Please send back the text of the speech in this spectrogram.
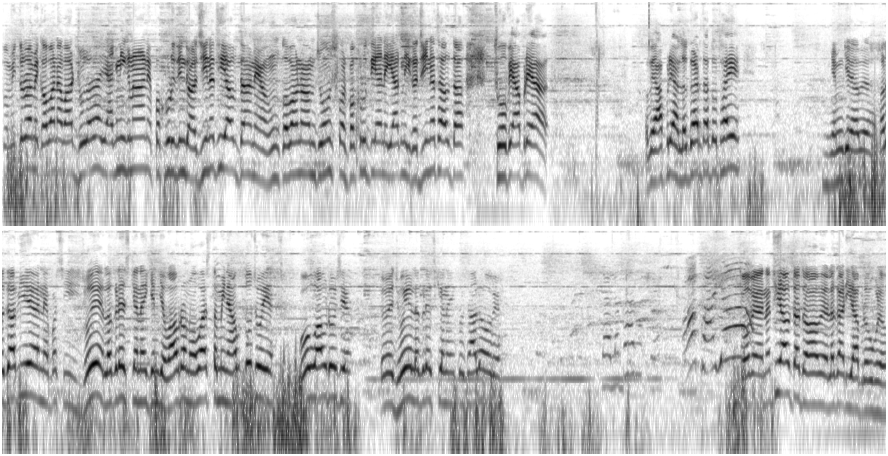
તો મિત્રો, અમે કવાના વાટ જોતા હતા, યાજ્ઞિકના, અને પ્રકૃતિ તો હજી નથી આવતા. અને હું કવાના આમ જોઉં પણ પ્રકૃતિ અને યાજ્ઞિક હજી નથી આવતા. તો હવે આપણે આ હવે આપણે આ લગાડતા તો થાય. કેમ કે હવે હળગાવીએ અને પછી જોઈએ લગડે છે કે નહીં. કેમ કે વાવરાનો અવાજ તમને આવતો જોઈએ બહુ વાવડો છે. તો હવે જોઈએ લગડે છે કે નહીં, તો ચાલો હવે. તો હવે નથી આવતા, તો હવે લગાડીએ આપણે ઉભળો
